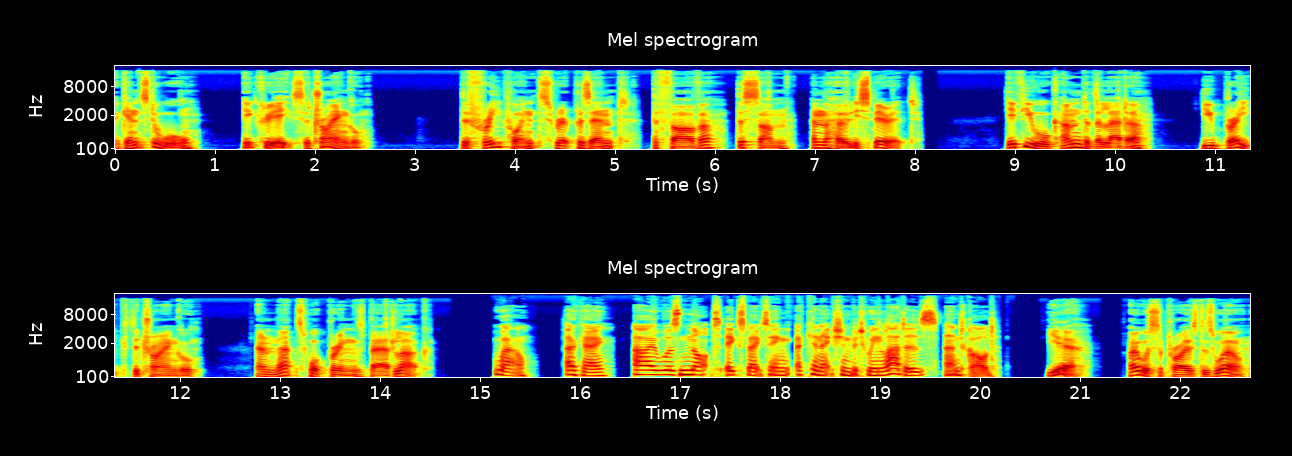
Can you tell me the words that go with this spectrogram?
against a wall, it creates a triangle. The three points represent the Father, the Son, and the Holy Spirit. If you walk under the ladder, you break the triangle, and that's what brings bad luck. Wow. Okay. I was not expecting a connection between ladders and God. Yeah, I was surprised as well.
